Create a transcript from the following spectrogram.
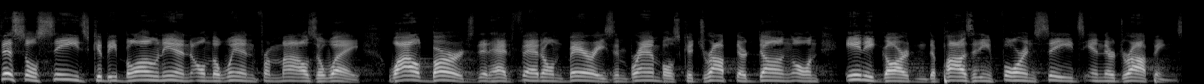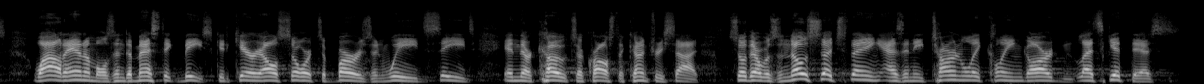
Thistle seeds could be blown in on the wind from miles away. Wild birds that had fed on berries and brambles could drop their dung on any garden, depositing foreign seeds in their droppings. Wild animals and domestic beasts could carry all sorts of burrs and weeds, seeds in their coats across the countryside. So there was no such thing as an eternally clean garden. Let's get this.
